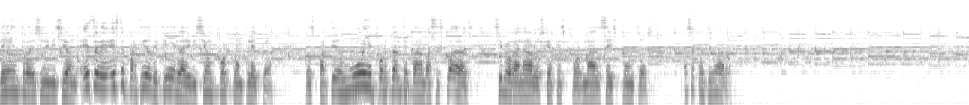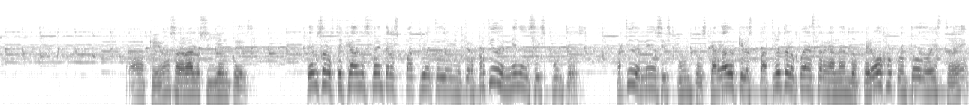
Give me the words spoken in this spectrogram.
dentro de su división. Este, este partido define la división por completo. Los partidos muy importantes para ambas escuadras. Si a ganar a los jefes por más de 6 puntos. Vamos a continuar. Ok, vamos a hablar los siguientes. Tenemos a los Tejanos frente a los Patriotas de Inglaterra. Partido de menos de 6 puntos. Partido de menos de 6 puntos. Cargado que los Patriotas lo puedan estar ganando. Pero ojo con todo esto, ¿eh?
